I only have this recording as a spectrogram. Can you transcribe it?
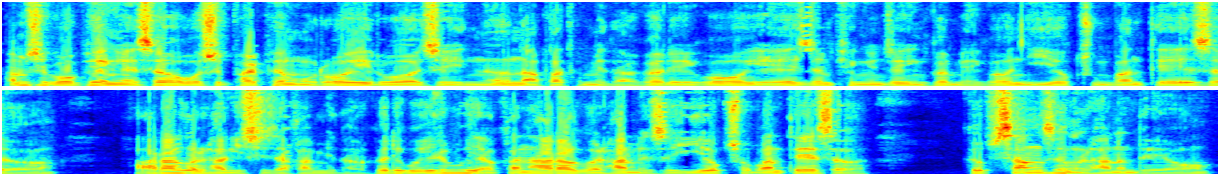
35평에서 58평으로 이루어져 있는 아파트입니다. 그리고 예전 평균적인 금액은 2억 중반대에서 하락을 하기 시작합니다. 그리고 일부 약간 하락을 하면서 2억 초반대에서 급상승을 하는데요.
